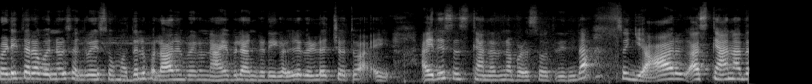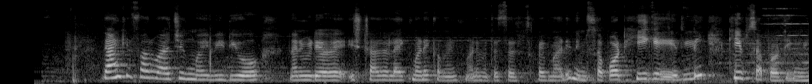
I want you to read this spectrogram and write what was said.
ಪಡಿತರವನ್ನು ಸಂಗ್ರಹಿಸುವ ಮೊದಲು ಫಲಾನುಭವಿಗಳು ನ್ಯಾಯಬೆಲೆ ಅಂಗಡಿಗಳಲ್ಲಿ ಬೆರಳಚ್ಚು ಅಥವಾ ಐರಿಸ್ ಸ್ಕ್ಯಾನರ್ನ ಬಳಸೋದ್ರಿಂದ. ಸೊ ಯಾರು, ಆ ಸ್ಕ್ಯಾನ್ ಆದ thank you for watching my video ನನ್ನ ವಿಡಿಯೋ ಇಷ್ಟ ಆದರೆ ಲೈಕ್ ಮಾಡಿ ಕಮೆಂಟ್ ಮಾಡಿ ಮತ್ತು ಸಬ್ಸ್ಕ್ರೈಬ್ ಮಾಡಿ. ನಿಮ್ಮ ಸಪೋರ್ಟ್ ಹೀಗೆ ಇರಲಿ. ಕೀಪ್ ಸಪೋರ್ಟಿಂಗ್ ಮೀ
